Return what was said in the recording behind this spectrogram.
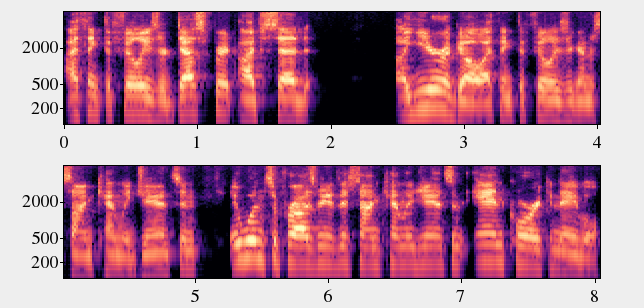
I think the Phillies are desperate. I've said a year ago, I think the Phillies are going to sign Kenley Jansen. It wouldn't surprise me if they signed Kenley Jansen and Corey Knebel.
